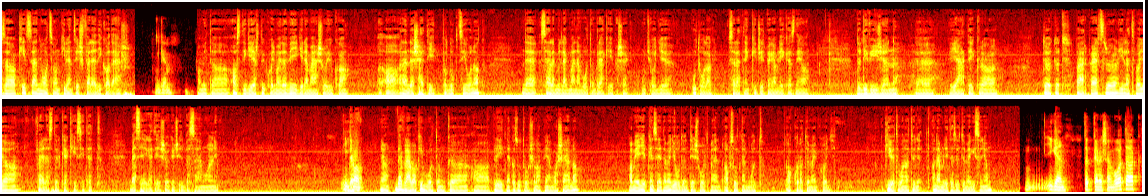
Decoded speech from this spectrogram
ez a 289 és feledik adás. Igen. Amit a, azt ígértük, hogy majd a végére másoljuk a, a rendes heti produkciónak, de szellemileg már nem voltunk rá képesek, úgyhogy utólag szeretnénk kicsit megemlékezni a The Division játékra töltött pár percről, illetve hogy a fejlesztőkkel készített beszélgetésről kicsit beszámolni. Így De, van. Ja, Devlával kim voltunk a, Plate-nek az utolsó napján vasárnap, ami egyébként szerintem egy jó döntés volt, mert abszolút nem volt akkora tömeg, hogy kijött volna a nem létező tömegiszonyom. Igen, tök kevesen voltak.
